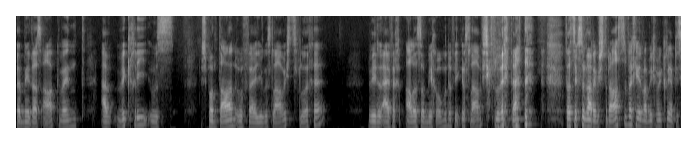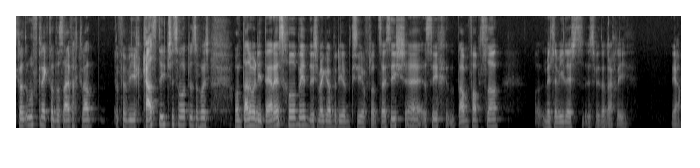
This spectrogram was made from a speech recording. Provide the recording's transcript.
äh, mir das angewendet, auch wirklich aus, spontan auf äh, Jugoslawisch zu fluchen. Weil einfach alles um mich herum auf Jugoslawisch geflucht hat. dass ich sogar im Straßenverkehr, weil mich wirklich etwas gerade aufgeregt hat, dass einfach gerade für mich kein deutsches Wort rausgekommen ist. Und dann, als ich in die RS gekommen bin, war es mega berühmt, gewesen, auf Französisch äh, sich Dampf abzulassen. Mittlerweile ist es wieder ein bisschen. Ja.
